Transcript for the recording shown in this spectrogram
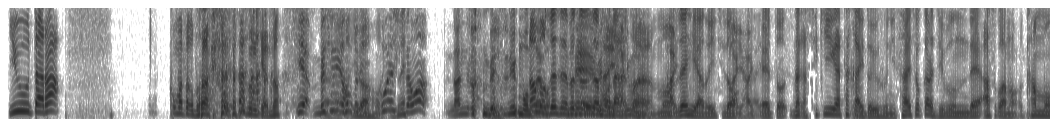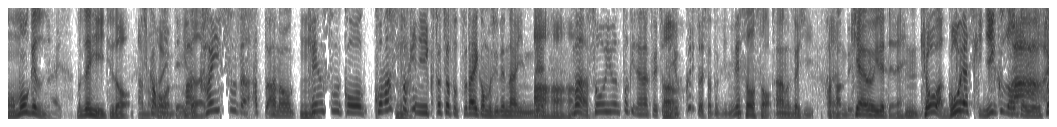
言うたら、困ったことだったりするけんの。いや、別に本当に小ですね。屋敷さんは、何でも 別に問あ、題もう全然、別に、もない。何もうぜひ、あの、一度、えっと、なんか、敷居が高いというふうに、最初から自分で、あそこあの、関門を設けずに、ぜひ一度、あの、しかもまあ。回数だ、あとあの、ん。件数こう、こなす時に行くとちょっと辛いかもしれないんで、まあ、そういう時じゃなくて、ちょっとゆっくりとした時にね、そうそう。あの、ぜひ挟んでいた気だいて。合を入れてね、うん。今日はゴーヤ式に行くぞという、そ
